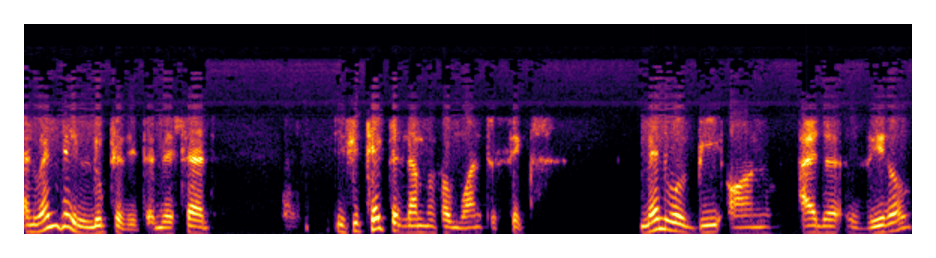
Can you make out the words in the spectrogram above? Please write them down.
and when they looked at it and they said, if you take the number from 1 to 6, men will be on either 0,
